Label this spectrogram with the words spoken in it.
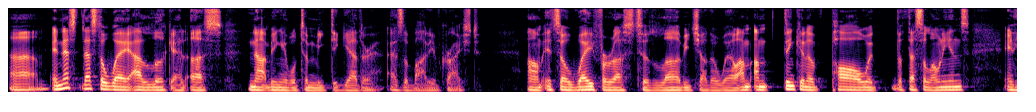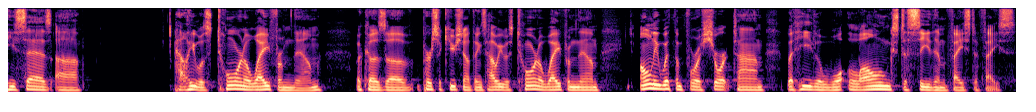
Um, and that's that's the way I look at us not being able to meet together as the body of Christ. Um, it's a way for us to love each other well. I'm, I'm thinking of Paul with the Thessalonians, and he says. Uh, how he was torn away from them because of persecution of things, how he was torn away from them, only with them for a short time, but he longs to see them face to face.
